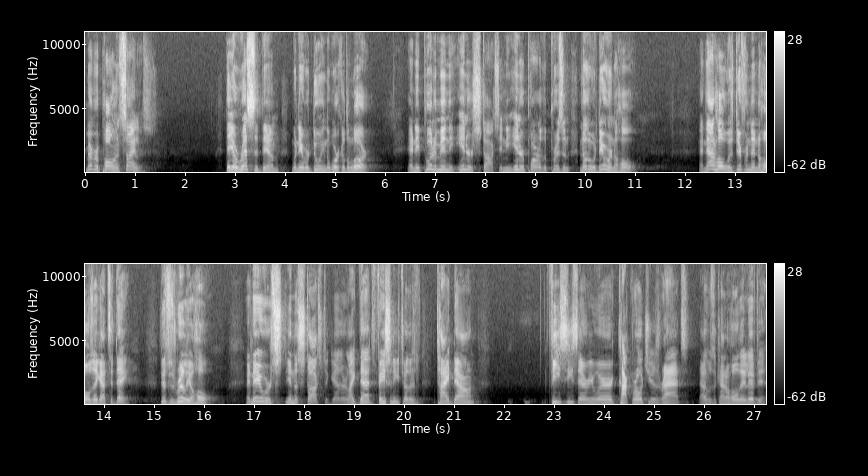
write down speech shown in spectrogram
Remember Paul and Silas? They arrested them when they were doing the work of the Lord and they put them in the inner stocks, in the inner part of the prison. In other words, they were in a hole. And that hole was different than the holes they got today. This is really a hole. And they were in the stocks together like that, facing each other, tied down. Feces everywhere, cockroaches, rats. That was the kind of hole they lived in.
